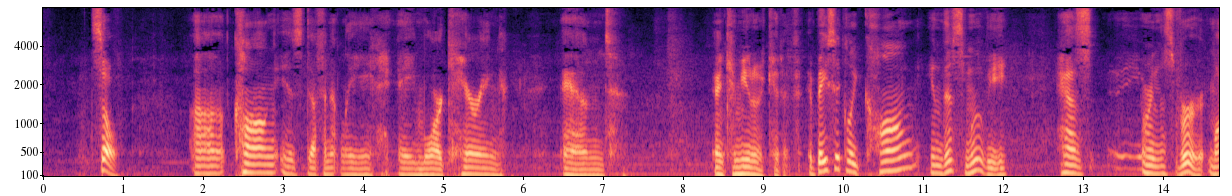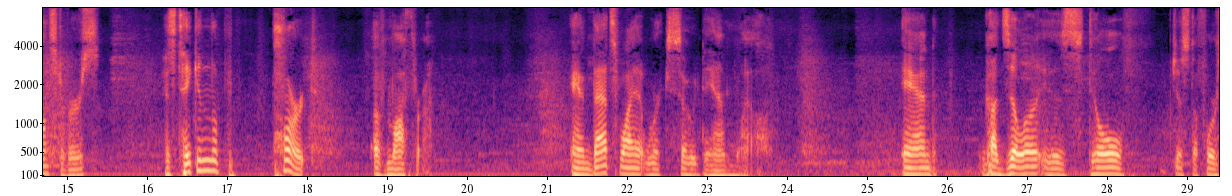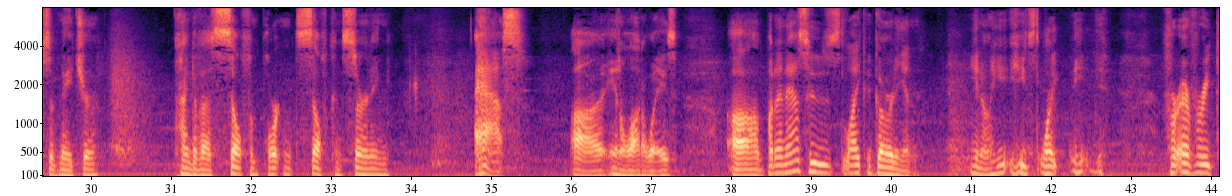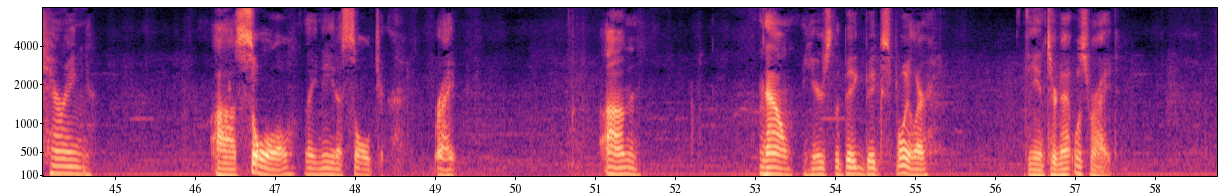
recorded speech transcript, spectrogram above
so, uh, Kong is definitely a more caring and and communicative. Basically, Kong in this movie has, or in this ver- MonsterVerse, has taken the part of Mothra. And that's why it works so damn well. And Godzilla is still just a force of nature, kind of a self important, self concerning ass uh, in a lot of ways. Uh, but an ass who's like a guardian you know, he, he's like, he, for every caring uh, soul, they need a soldier, right? Um, now, here's the big, big spoiler the internet was right.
